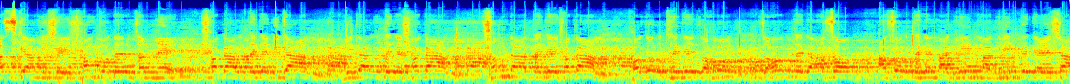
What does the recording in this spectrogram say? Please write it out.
আজকে আমি সেই সম্পদের জন্য সকাল থেকে বিকাল বিকাল থেকে সকাল, সন্ধ্যা থেকে সকাল, ফজর থেকে জহর জহর থেকে আসর আসর থেকে মাগরিব মাগরিব থেকে এসা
